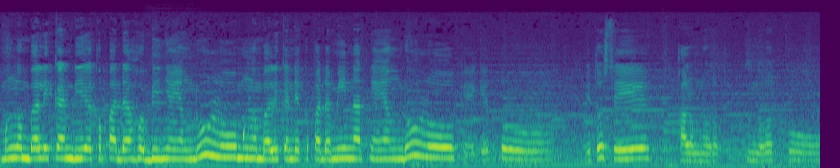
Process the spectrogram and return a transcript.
Mengembalikan dia kepada hobinya yang dulu, mengembalikan dia kepada minatnya yang dulu, kayak gitu. Itu sih kalau menurut menurutku.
